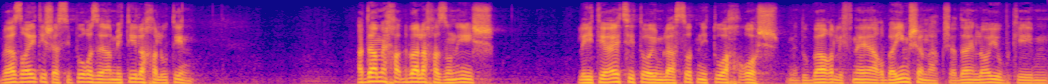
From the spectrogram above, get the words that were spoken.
ואז ראיתי שהסיפור הזה אמיתי לחלוטין. אדם אחד בא לחזון איש להתייעץ איתו אם לעשות ניתוח ראש. מדובר לפני 40 שנה, כשעדיין לא היו בקיאים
